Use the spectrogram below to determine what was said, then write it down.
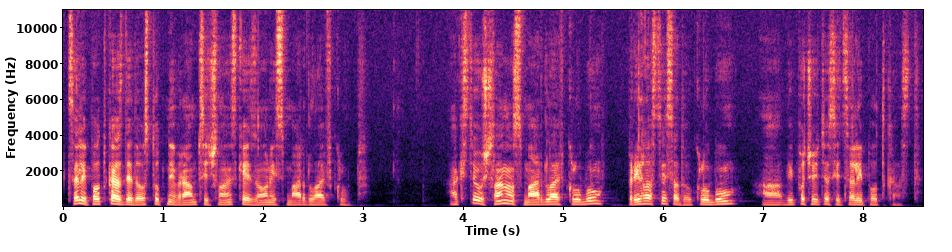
Celý podcast je dostupný v rámci členskej zóny Smart Life Club. Ak ste už členom Smart Life klubu, prihláste sa do klubu a vypočujte si celý podcast.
